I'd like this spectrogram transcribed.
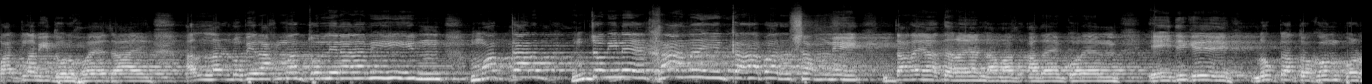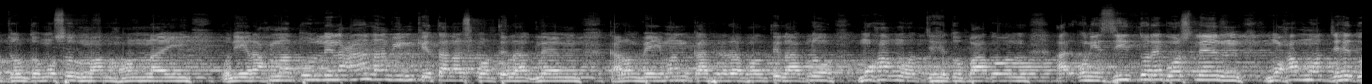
পাগলামি দূর হয়ে যায়। আল্লাহর নবী রহমাতুল্লিল আলামিন মক্কার জমিনে খানায় কাবার সামনে দাঁড়ায়া দাঁড়ায়া নামাজ আদায় করেন। এইদিকে লোকটা তখন পর্যন্ত মুসলমান হন নাই। উনি রাহমাতুল্লিল আলামিনকে তালাশ করতে লাগলেন। কারণ বেঈমান কাফেররা বলতে লাগল, মোহাম্মদ যেহেতু পাগল। আর উনি জিদ ধরে বসলেন, মোহাম্মদ যেহেতু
